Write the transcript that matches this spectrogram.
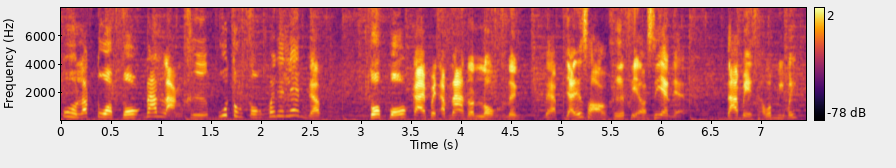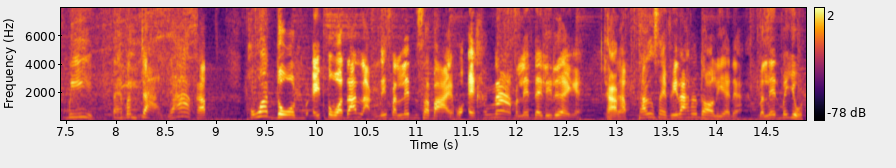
โอ้แล้วตัวโป๊กด้านหลังคือพูดตรงๆไม่ได้เล่นครับ ตัวโป๊กกลายเป็นอำนาจลดลงหนึ่งนะครับอย่างที่สองคือเตี่ยวเซียนเนี่ย ดาเมจถามว่ามีไหมมี แต่มันจ่ายยากครับ เพราะว่าโดนไอตัวด้านหลังนี่มันเล่นสบายเพราะไอข้างหน้ามันเล่นได้เรื่อยๆไงครับนะครับทั้งเซฟิล่าทั้งดอเรียเนี่ยมันเล่นไม่หยุด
